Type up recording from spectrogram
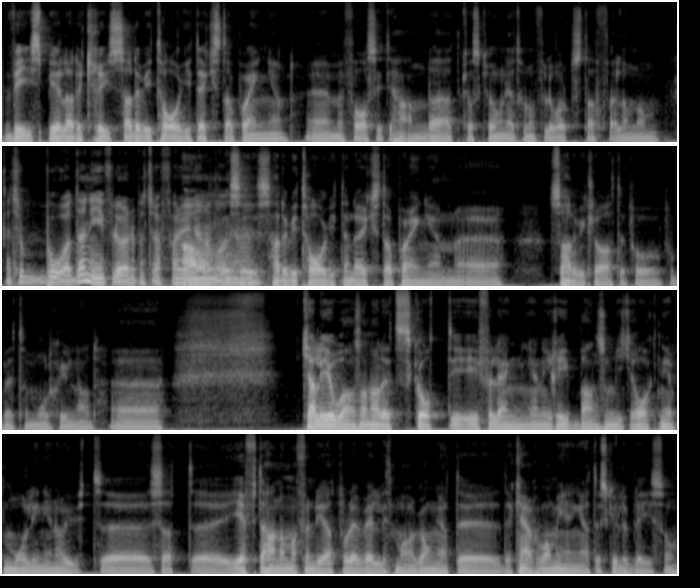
Vi spelade kryss. Hade vi tagit extra poängen eh, med facit i hand. Där att Karlskrona, jag tror de förlorade på straffar eller om de Jag tror båda ni förlorade på straffar i den Ja, omgången. precis. Hade vi tagit den där extra poängen eh, så hade vi klarat det på, på bättre målskillnad. Kalle Johansson hade ett skott i, i förlängningen i ribban som gick rakt ner på mållinjen och ut. Eh, så att eh, i efterhand har man funderat på det väldigt många gånger att det, det kanske var meningen att det skulle bli så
